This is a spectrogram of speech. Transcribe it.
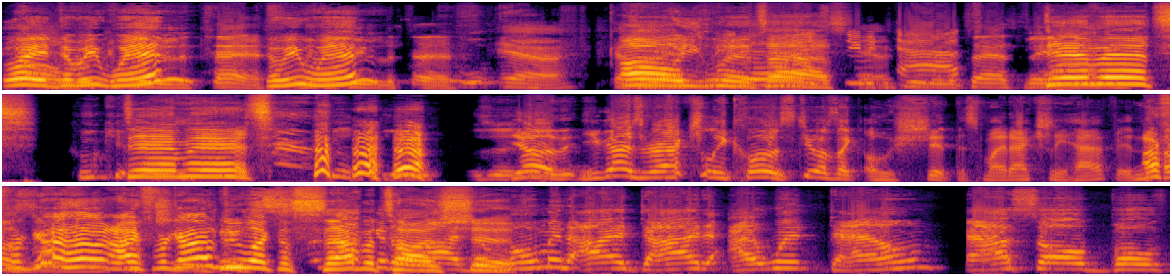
Wait, Oh, did we completed win? the task. Did we win? completed the task. Yeah. 'cause Oh, you put a Let's task. Yeah, completed the task, baby. Damn it! Who killed Damn it! killed Blue? Was it- Yo, you guys were actually close too. I was like, oh shit, this might actually happen. I was forgot like, how I forgot to do like the I'm not gonna lie, sabotage The moment I died, I went down and I saw both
